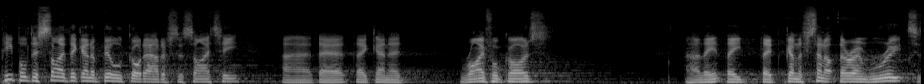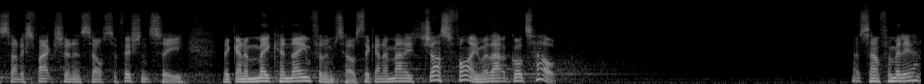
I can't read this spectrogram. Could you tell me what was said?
People decide they're going to build God out of society. Uh, they're, they're going to rival God. Uh, they, they, they're going to set up their own routes of satisfaction and self sufficiency. They're going to make a name for themselves. They're going to manage just fine without God's help. That sound familiar?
